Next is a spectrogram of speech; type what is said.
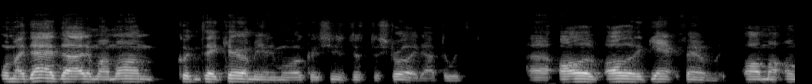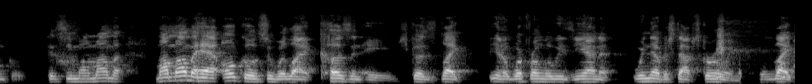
when my dad died and my mom couldn't take care of me anymore because she was just destroyed afterwards, uh, all of all of the Gant family, all my uncles. Because see, my mama, my mama had uncles who were like cousin age. Because like you know, we're from Louisiana, we never stopped screwing. Like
